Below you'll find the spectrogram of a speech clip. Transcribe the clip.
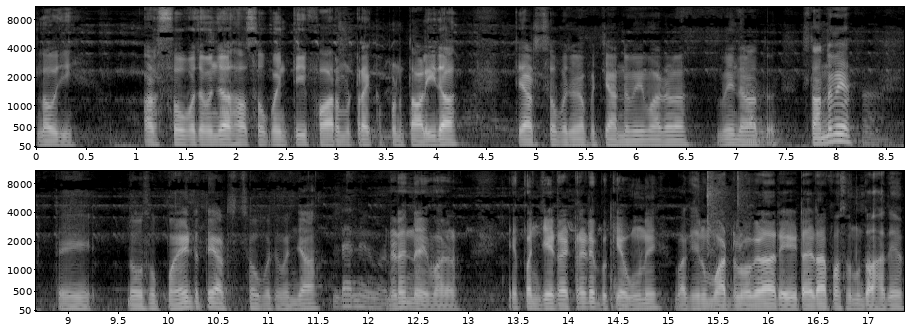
ਲਓ ਜੀ 855 735 ਫਾਰਮ ਟਰੈਕ 45 ਦਾ ਤੇ 855 95 ਮਾਡਲ ਮਹਿੰਦਰਾ ਤੋਂ- 97 ਆ? ਹਾਂ। ਤੇ 265 ਤੇ 855 ਡੈਨੇ ਵਾਲਾ 99 ਮਾਡਲ। ਇਹ ਪੰਜੇ ਟਰੈਕਟਰ ਜਿਹੜੇ ਬਕਿਆਊ ਨੇ ਬਾਕੀ ਇਹਨੂੰ ਮਾਡਲ ਵਗੈਰਾ ਰੇਟ ਆ ਜਿਹੜਾ ਆਪਾਂ ਤੁਹਾਨੂੰ ਦੱਸਦੇ ਆ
